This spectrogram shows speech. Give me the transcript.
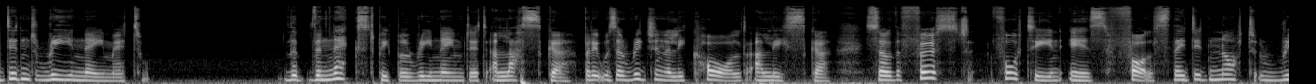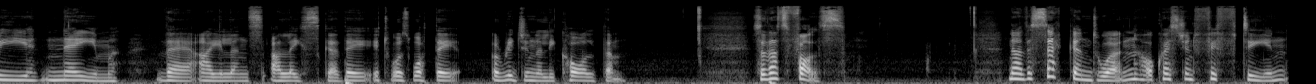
didn't rename it the the next people renamed it Alaska, but it was originally called Alaska. So the first 14 is false. They did not rename their islands Alaska. They it was what they originally called them. So that's false. Now the second one or question 15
